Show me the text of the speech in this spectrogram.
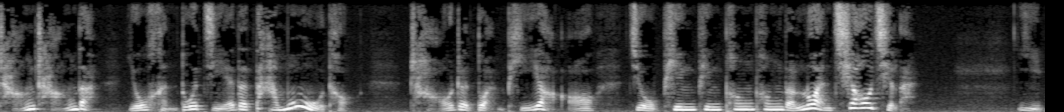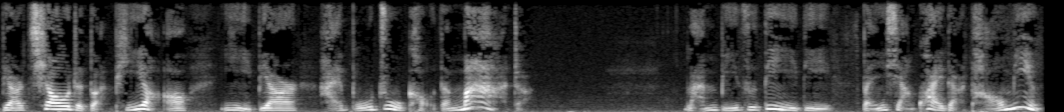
长长的、有很多节的大木头，朝着短皮袄就乒乒乓乓的乱敲起来。一边敲着短皮袄，一边还不住口的骂着。蓝鼻子弟弟本想快点逃命，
